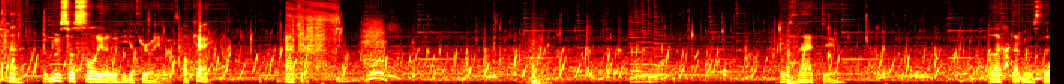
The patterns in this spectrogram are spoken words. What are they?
Huh. But moves so slowly that we can get through anyways. Okay. Gotcha. What does that do? Oh, that, that moves the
